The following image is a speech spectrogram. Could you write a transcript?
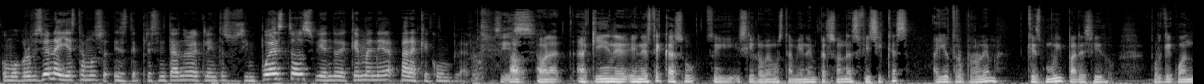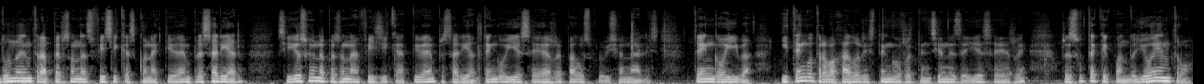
como profesión, ahí estamos este, presentando al cliente sus impuestos, viendo de qué manera para que cumpla. Ahora, aquí en, en este caso, si, si lo vemos también en personas físicas, hay otro problema que es muy parecido, porque cuando uno entra a personas físicas con actividad empresarial, si yo soy una persona física, actividad empresarial, tengo ISR, pagos provisionales, tengo IVA y tengo trabajadores, tengo retenciones de ISR, resulta que cuando yo entro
